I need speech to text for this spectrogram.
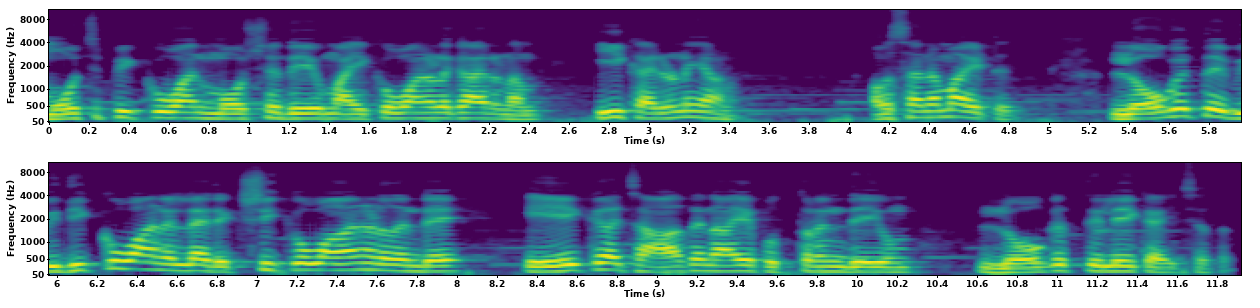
മോചിപ്പിക്കുവാൻ മോശ ദൈവം അയക്കുവാനുള്ള കാരണം ഈ കരുണയാണ്. അവസാനമായിട്ട് ലോകത്തെ വിധിക്കുവാനല്ല രക്ഷിക്കുവാനാണ് തന്റെ ഏകജാതനായ പുത്രന്റെയും ലോകത്തിലേക്ക് അയച്ചത്.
